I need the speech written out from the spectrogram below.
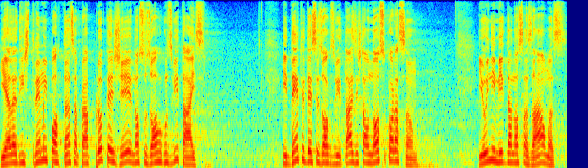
E ela é de extrema importância para proteger nossos órgãos vitais. E dentro desses órgãos vitais está o nosso coração. E o inimigo das nossas almas,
